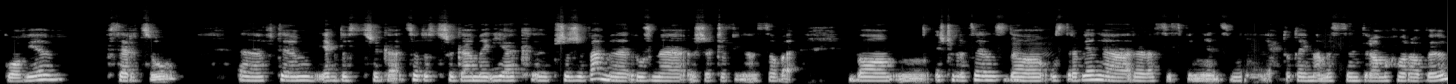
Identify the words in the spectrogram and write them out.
w głowie, w sercu, w tym, jak dostrzega, co dostrzegamy i jak e, przeżywamy różne rzeczy finansowe. Bo mm, jeszcze wracając do mhm. uzdrawiania relacji z pieniędzmi, jak tutaj mamy syndrom choroby,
